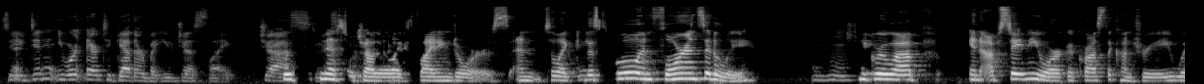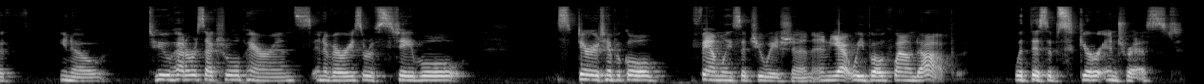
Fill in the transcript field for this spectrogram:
So you didn't, you weren't there together, but you just like, just we missed each other like sliding doors. And so, like, and the school in Florence, Italy, Mm-hmm. She grew up in upstate New York across the country with, you know, two heterosexual parents in a very sort of stable, stereotypical family situation. And yet we both wound up with this obscure interest,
